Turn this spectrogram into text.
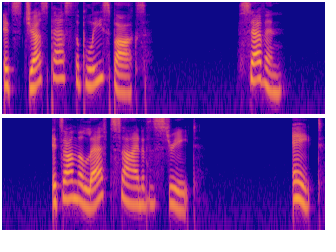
It's just past the police box. 7. It's on the left side of the street. 8.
